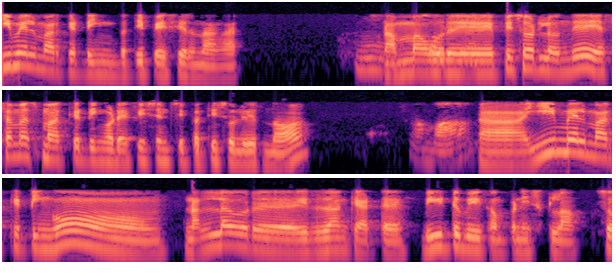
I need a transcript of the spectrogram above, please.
இமெயில் மார்க்கெட்டிங் பத்தி பேசியிருந்தாங்க. நம்ம ஒரு எபிசோட்ல வந்து எஸ்எம்எஸ் மார்க்கெட்டிங்கோட எஃபிஷியன்சி பத்தி சொல்லியிருந்தோம். ஆமா. இமெயில் மார்க்கெட்டிங்கும் நல்ல ஒரு இதுதான் கேட்டேன். பி டு பி கம்பெனிஸ்க்குலாம் ஸோ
